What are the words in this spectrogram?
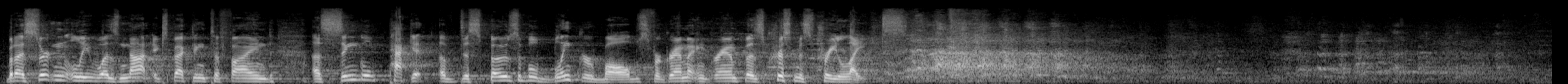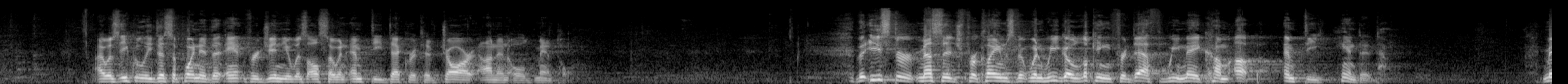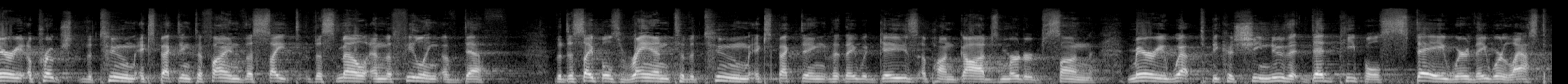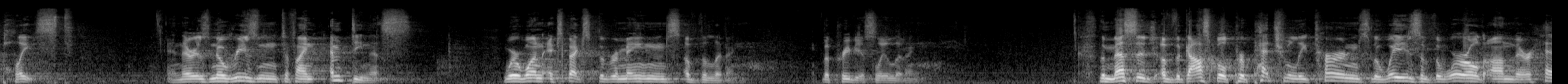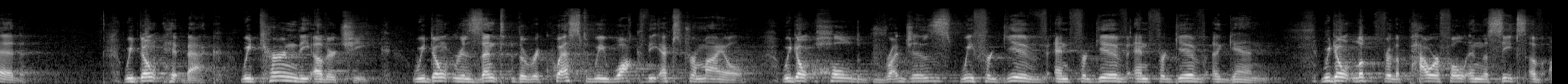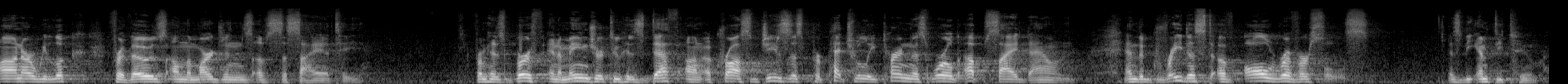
but I certainly was not expecting to find a single packet of disposable blinker bulbs for Grandma and Grandpa's Christmas tree lights. I was equally disappointed that Aunt Virginia was also an empty decorative jar on an old mantle. The Easter message proclaims that when we go looking for death, we may come up empty handed. Mary approached the tomb expecting to find the sight, the smell, and the feeling of death. The disciples ran to the tomb expecting that they would gaze upon God's murdered son. Mary wept because she knew that dead people stay where they were last placed. And there is no reason to find emptiness where one expects the remains of the living, the previously living. The message of the gospel perpetually turns the ways of the world on their head. We don't hit back, we turn the other cheek. We don't resent the request, we walk the extra mile. We don't hold grudges, we forgive and forgive and forgive again. We don't look for the powerful in the seats of honor, we look for those on the margins of society. From his birth in a manger to his death on a cross, Jesus perpetually turned this world upside down. And the greatest of all reversals is the empty tomb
